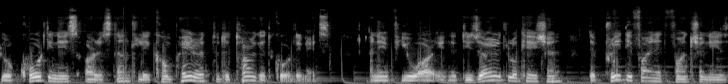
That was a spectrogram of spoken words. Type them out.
your coordinates are instantly compared to the target coordinates. And if you are in the desired location, the predefined function is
